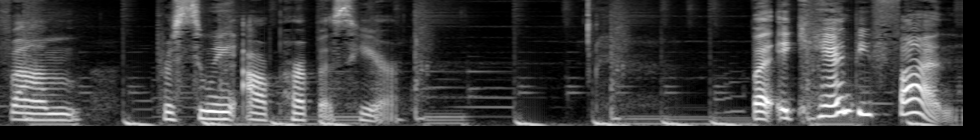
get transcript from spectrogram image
from pursuing our purpose here. But it can be fun.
